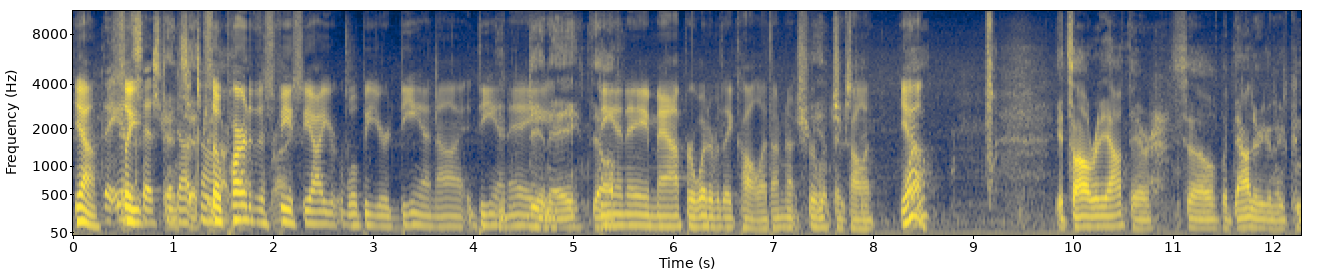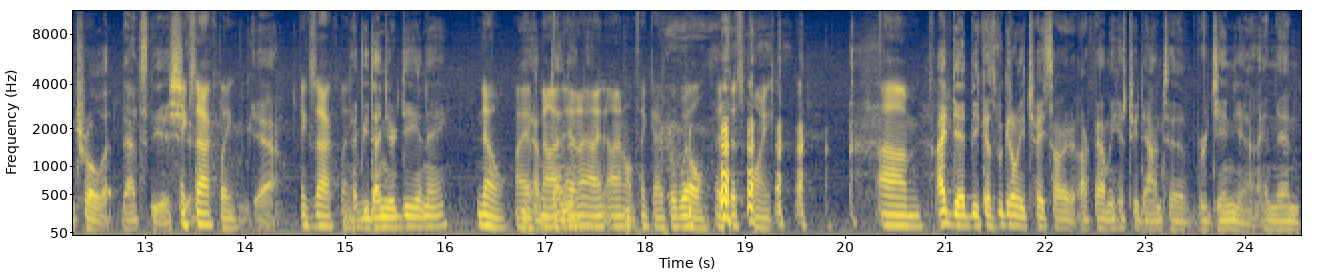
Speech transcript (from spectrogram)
Yeah. The so, you- ancestry.com. Ancestry. so part of this right. VCI will be your DNA, DNA, DNA. DNA map or whatever they call it. I'm not sure what they call it. Yeah. Well, It's already out there. So, but now they're going to control it. That's the issue. exactly. Yeah. Exactly. Have you done your DNA? no, I You have not, and? I, I don't think I ever will at this point. Um, I did because we could only trace our, our family history down to Virginia, and then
